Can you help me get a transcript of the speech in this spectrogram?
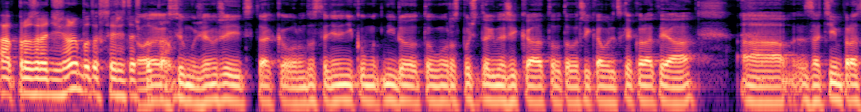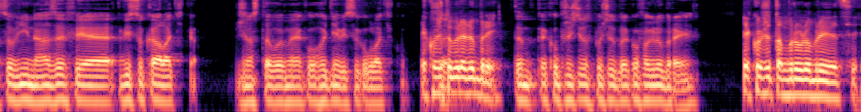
A prozradíš ho, nebo to chci říct až Ale potom? asi můžem říct, tak ono to stejně nikomu, nikdo tomu rozpočtu tak neříká, to, to říkám vždycky akorát já. A zatím pracovní název je Vysoká laťka. Že nastavujeme jako hodně vysokou laťku. Jakože to bude dobrý. Ten jako příští rozpočet bude jako fakt dobrý. Jakože tam budou dobré věci.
